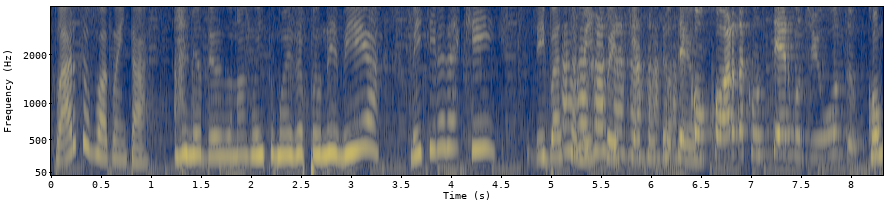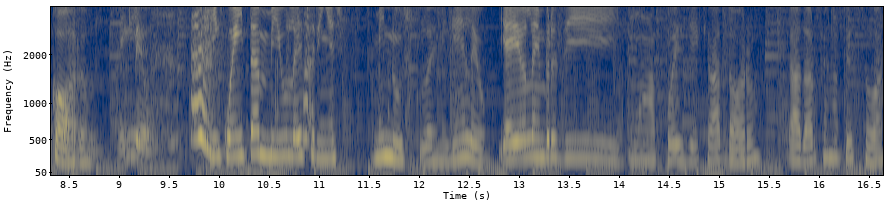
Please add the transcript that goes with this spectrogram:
Claro que eu vou aguentar. Ai, meu Deus, eu não aguento mais a pandemia. Me tira daqui. E basicamente foi isso que aconteceu. Você concorda com os termos de uso? Concordo. Nem leu. 50 mil letrinhas minúsculas, ninguém leu. E aí eu lembro de uma poesia que eu adoro. Eu adoro Fernando Pessoa.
